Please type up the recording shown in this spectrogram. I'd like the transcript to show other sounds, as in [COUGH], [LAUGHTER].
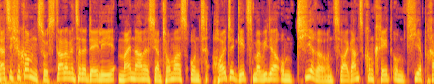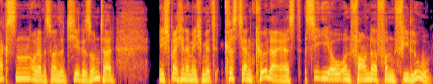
Herzlich willkommen zu Startup Insider Daily. Mein Name ist Jan Thomas und heute geht's mal wieder um Tiere und zwar ganz konkret um Tierpraxen oder beziehungsweise Tiergesundheit. Ich spreche nämlich mit Christian Köhler. Er ist CEO und Founder von Filou.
